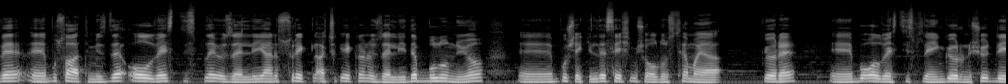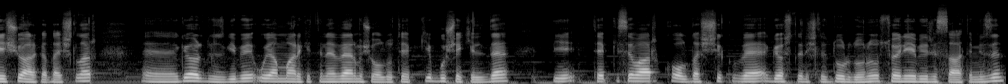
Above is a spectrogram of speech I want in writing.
Ve e, bu saatimizde Always Display özelliği yani sürekli açık ekran özelliği de bulunuyor. E, bu şekilde seçmiş olduğunuz temaya göre e, bu Always Display'in görünüşü değişiyor arkadaşlar. E, gördüğünüz gibi uyanma hareketine vermiş olduğu tepki bu şekilde bir tepkisi var. Kolda şık ve gösterişli durduğunu söyleyebiliriz saatimizin.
